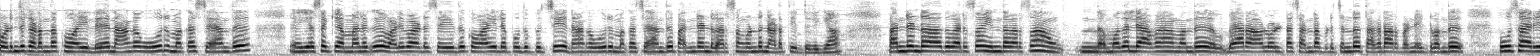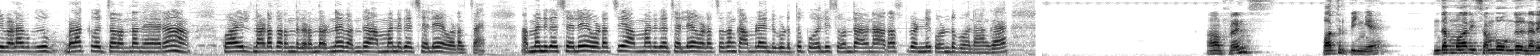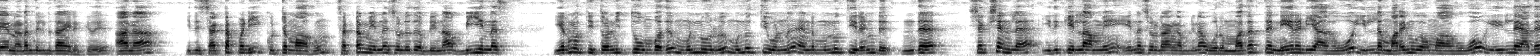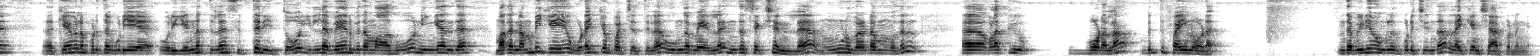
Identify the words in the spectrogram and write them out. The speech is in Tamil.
பொடிஞ்சு கிடந்த கோயில். நாங்கள் ஊர் மக்கள் சேர்ந்து இசக்கி அம்மனுக்கு வழிபாடு செய்து கோயிலை புதுப்பிச்சு நாங்கள் ஊர் மக்கள் சேர்ந்து பன்னெண்டு வருஷம் கொண்டு நடத்திட்டு இருக்கோம். பன்னெண்டாவது வருஷம் இந்த வருஷம் இந்த முதல்ல அவன் வந்து வேற ஆளுகள்கிட்ட சண்டை பிடிச்சிட்டு தகராறு பண்ணிட்டு வந்து பூசாரி விளக்கு விளக்கு வச்ச வந்த நேரம் கோயில் நட திறந்து கிடந்த உடனே வந்து அம்மனுக்கு சிலையை உடைச்சேன். அம்மனுக்கு சிலையை உடைச்சி அம்மனுக்கு சிலையை உடைச்சதும் கம்ப்ளைண்ட் கொடுத்து போலீஸ் வந்து அவனை அரெஸ்ட் பண்ணி கொண்டு போனாங்க. ஆ ஃப்ரெண்ட்ஸ் பார்த்துருப்பீங்க. இந்த மாதிரி சம்பவங்கள் நிறைய நடந்துக்கிட்டு தான் இருக்குது. ஆனால் இது சட்டப்படி குற்றமாகும். சட்டம் என்ன சொல்லுது அப்படின்னா பிஎன்எஸ் இருநூத்தி தொண்ணூற்றி ஒன்பது முந்நூறு முந்நூற்றி ஒன்று அண்ட் முந்நூற்றி ரெண்டு. இந்த செக்ஷனில் இதுக்கு எல்லாமே என்ன சொல்கிறாங்க அப்படின்னா ஒரு மதத்தை நேரடியாகவோ இல்லை மறைமுகமாகவோ இல்லை அதை கேவலப்படுத்தக்கூடிய ஒரு எண்ணத்தில் சித்தரித்தோ இல்லை வேறு விதமாகவோ நீங்கள் அந்த மத நம்பிக்கையை உடைக்க பட்சத்தில் உங்கள் மேலில் இந்த செக்ஷனில் மூணு வருடம் முதல் வழக்கு போடலாம் வித் ஃபைனோட இந்த வீடியோ உங்களுக்கு பிடிச்சிருந்தா லைக் அண்ட் ஷேர் பண்ணுங்கள்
